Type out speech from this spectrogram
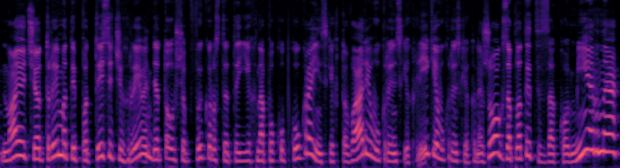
мають отримати по тисячі гривень для того, щоб використати їх на покупку українських товарів, українських ліків, українських книжок, заплатити за комірне,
